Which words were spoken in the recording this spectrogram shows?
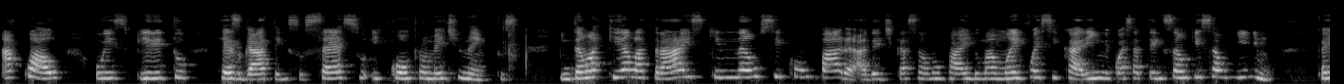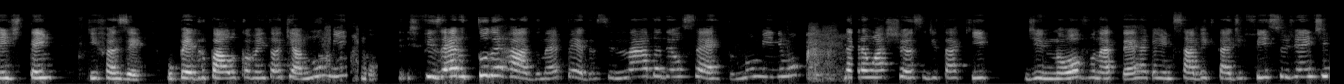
a qual o Espírito resgata em sucesso e comprometimentos, então aqui ela traz que não se compara a dedicação de um pai e de uma mãe com esse carinho, com essa atenção, que isso é o mínimo que a gente tem que fazer. O Pedro Paulo comentou aqui, ó, no mínimo, fizeram tudo errado, né, Pedro? Se nada deu certo, no mínimo, deram a chance de estar tá aqui de novo na Terra, que a gente sabe que tá difícil, gente.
